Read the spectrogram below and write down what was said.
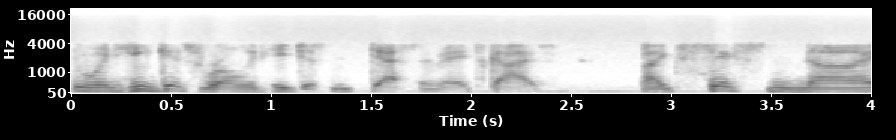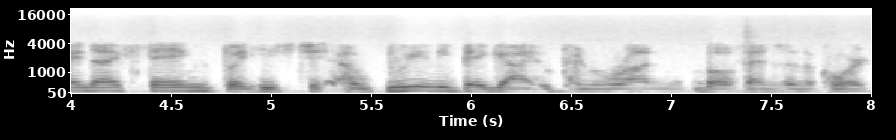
when he gets rolling, he just decimates guys. Like six nine, I think, but he's just a really big guy who can run both ends of the court.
